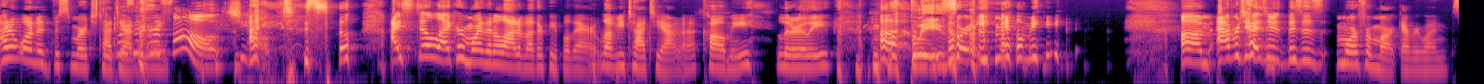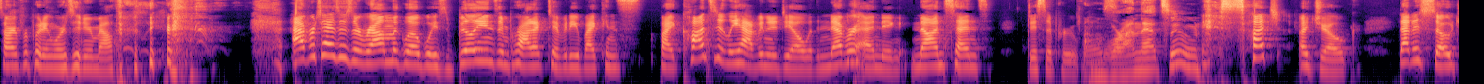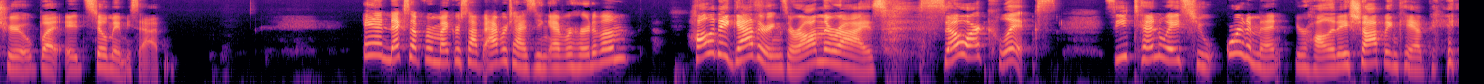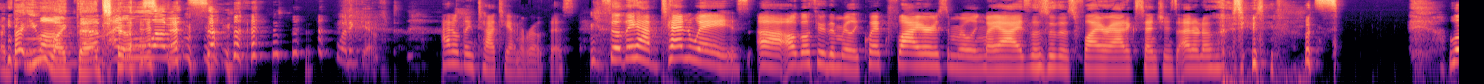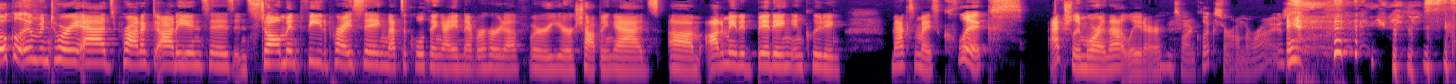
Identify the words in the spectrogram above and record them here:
I don't want to besmirch It Tatiana. wasn't her fault. She I still, I still like her more than a lot of other people there. Love you, Tatiana. Call me, literally, Uh, Please. or email me. Um, advertisers. This is more from Mark. Everyone, sorry for putting words in your mouth earlier. advertisers around the globe waste billions in productivity by cons- by constantly having to deal with never-ending nonsense disapprovals. More on that soon. Such a joke. That is so true, but it still made me sad. And next up from Microsoft Advertising, ever heard of them? Holiday gatherings are on the rise. so are clicks. See 10 ways to ornament your holiday shopping campaign. I bet you like that. I love it so much. what a gift. I don't think Tatiana wrote this. So they have 10 ways. Uh, I'll go through them really quick. Flyers, I'm rolling my eyes. Those are those flyer ad extensions. I don't know who's using those. Local inventory ads, product audiences, installment feed pricing. That's a cool thing I had never heard of for your shopping ads. Um, automated bidding, including maximize clicks. Actually, more on that later. That's why clicks are on the rise.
